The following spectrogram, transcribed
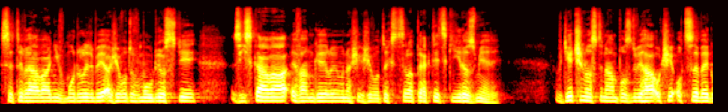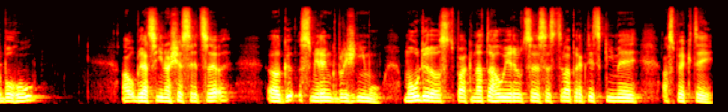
setrvávání v modlitbě a životu v moudrosti, získává evangelium v našich životech zcela praktický rozměry. Vděčnost nám pozdvihá oči od sebe k Bohu a obrací naše srdce eh, k, směrem k bližnímu. Moudrost pak natahuje ruce se zcela praktickými aspekty.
